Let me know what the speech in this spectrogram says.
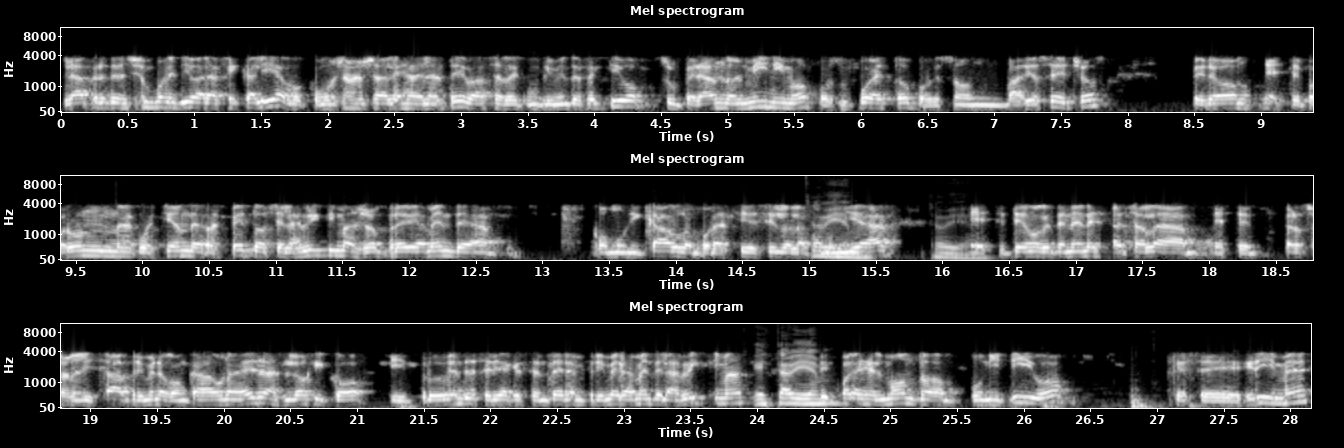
La pretensión punitiva de la Fiscalía, como ya, ya les adelanté, va a ser de cumplimiento efectivo, superando el mínimo, por supuesto, porque son varios hechos, pero este, por una cuestión de respeto hacia las víctimas, yo previamente a comunicarlo, por así decirlo, a la comunidad, Este, tengo que tener esta charla este, personalizada primero con cada una de ellas. Lógico y prudente sería que se enteren primeramente las víctimas Está bien. de cuál es el monto punitivo que se esgrime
